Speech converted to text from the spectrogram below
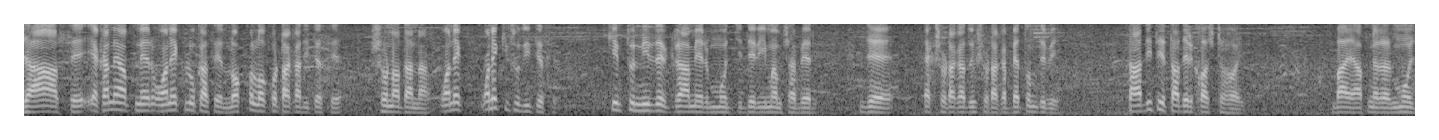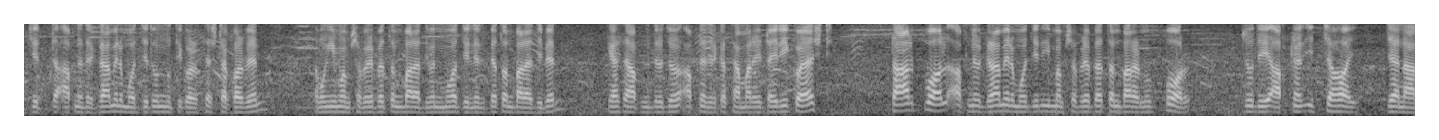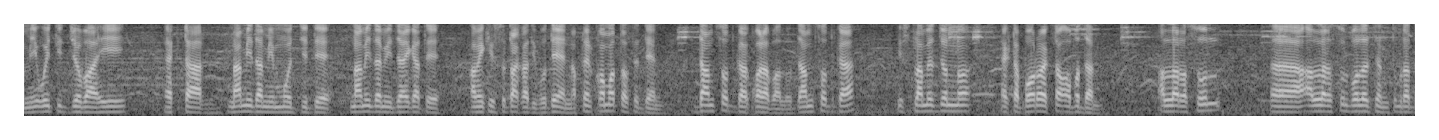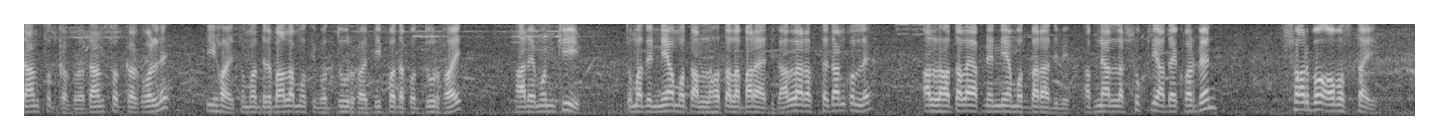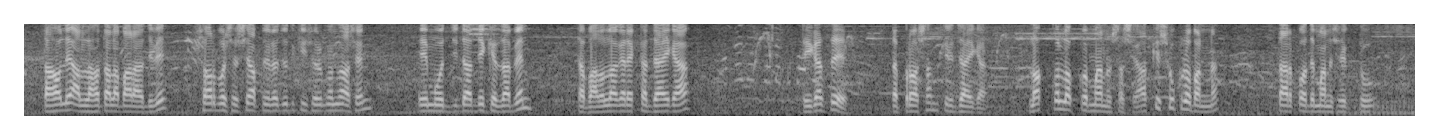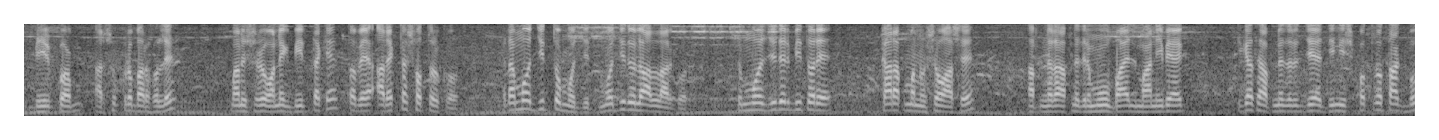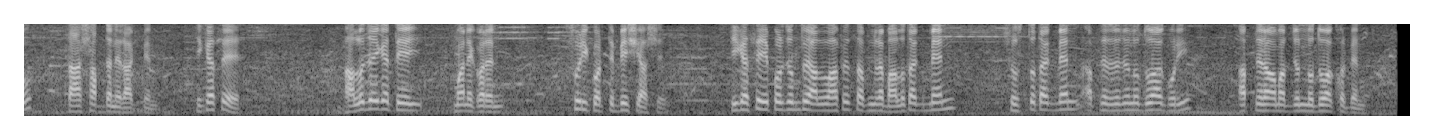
যা আছে, এখানে আপনার অনেক লোক আছে, লক্ষ লক্ষ টাকা দিতেছে, সোনা দানা, অনেক অনেক কিছু দিতেছে। কিন্তু নিজের গ্রামের মসজিদের ইমাম সাহেবের যে একশো টাকা দুশো টাকা বেতন দেবে, তা দিতে তাদের কষ্ট হয়। ভাই, আপনারা মসজিদটা, আপনাদের গ্রামের মসজিদ উন্নতি করার চেষ্টা করবেন। এবং ইমাম সাহেবের বেতন বাড়া দিবেন, মুয়াজ্জিনের বেতন বাড়া দিবেন। ঠিক আছে, আপনাদের জন্য আপনাদের কাছে আমার এটাই রিকোয়েস্ট তারপর আপনার গ্রামের মসজিদ ইমাম সাহেবের বেতন বাড়ানোর পর যদি আপনার ইচ্ছা হয় যে না, আমি ঐতিহ্যবাহী একটা নামি দামি মসজিদে নামি দামি জায়গাতে আমি কিছু টাকা দিব, দেন। আপনার কমাত আছে, দেন। দান সদগা করা ভালো। দান সদগা ইসলামের জন্য একটা বড় একটা অবদান। আল্লাহ রসুল আল্লাহ রসুল বলেছেন, তোমরা দান সদকা করো। দান সদকা করলে কি হয়? তোমাদের বালা মুসিবত দূর হয় বিপদ আপদ দূর হয়। আর এমন কি? তোমাদের নিয়ামত আল্লাহ তালা বাড়ায় দিবে। আল্লাহ রাস্তায় দান করলে আল্লাহ তালা আপনার নিয়ামত বাড়া দিবে। আপনি আল্লাহর শুক্রিয়া আদায় করবেন সর্ব অবস্থায়। তাহলে আল্লাহ তালা বাড়া দিবে। সর্বশেষে আপনারা যদি কিশোরগঞ্জ আসেন, এই মসজিদটা দেখে যাবেন। তা ভালো লাগার একটা জায়গা। ঠিক আছে? একটা প্রশান্তির জায়গা। লক্ষ লক্ষ মানুষ আসে। আজকে শুক্রবার না? তারপরে মানুষের একটু ভিড় কম। আর শুক্রবার হলে মানুষের অনেক ভিড় থাকে। তবে আরেকটা সতর্ক। এটা মসজিদ তো মসজিদ। মসজিদ হলো আল্লাহর ঘর। তো মসজিদের ভিতরে খারাপ মানুষও আসে। আপনারা আপনাদের মোবাইল মানি ব্যাগ ঠিক আছে? আপনাদের যে জিনিসপত্র থাকব, তা সাবধানে রাখবেন, ঠিক আছে? ভালো জায়গাতেই মনে করেন চুরি করতে বেশি আসে, ঠিক আছে? এ পর্যন্ত আল্লাহ হাফেজ, আপনারা ভালো থাকবেন, সুস্থ থাকবেন। আপনাদের জন্য দোয়া করি। আপনারা আমার জন্য দোয়া করবেন।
